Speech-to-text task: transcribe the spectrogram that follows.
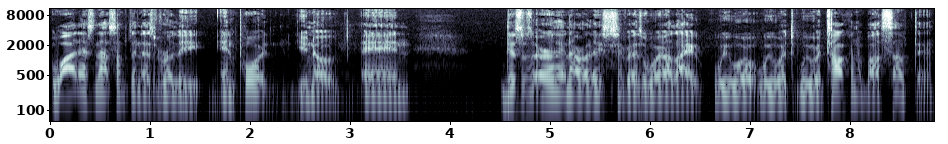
why that's not something that's really important you know? And this was early in our relationship as well like we were we were we were talking about something.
